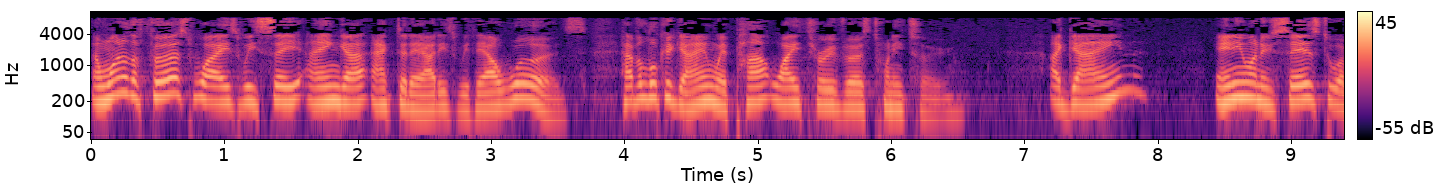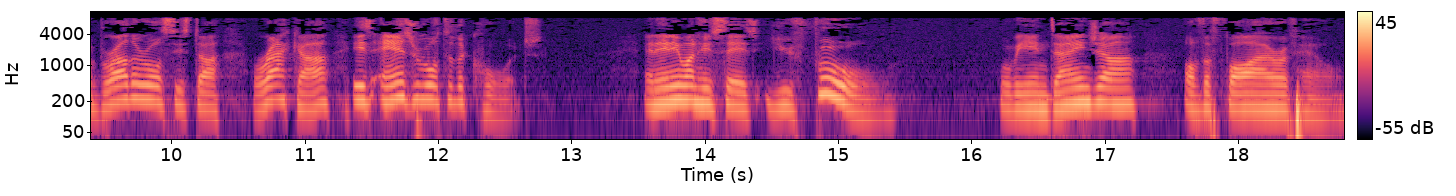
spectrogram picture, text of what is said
And one of the first ways we see anger acted out is with our words. Have a look again. We're part way through verse 22. Again, anyone who says to a brother or sister, Raca, is answerable to the court. And anyone who says, you fool, will be in danger of the fire of hell.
